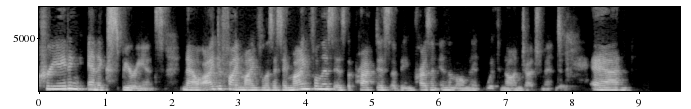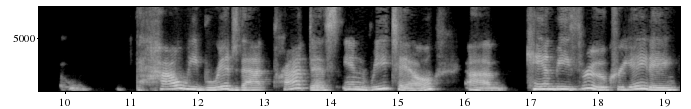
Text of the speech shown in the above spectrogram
creating an experience. Now, I define mindfulness. I say mindfulness is the practice of being present in the moment with non-judgment, and how we bridge that practice in retail um, can be through creating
